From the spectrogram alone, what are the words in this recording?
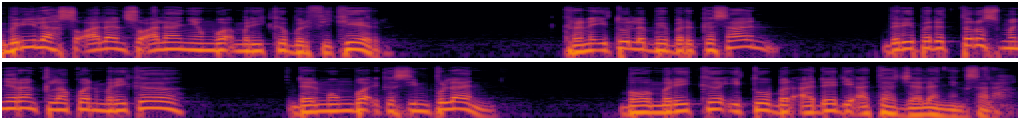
berilah soalan-soalan yang membuat mereka berfikir. Kerana itu lebih berkesan daripada terus menyerang kelakuan mereka dan membuat kesimpulan bahawa mereka itu berada di atas jalan yang salah.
